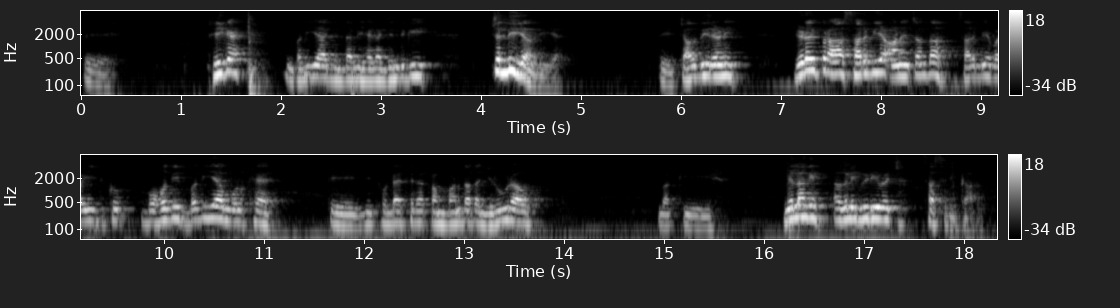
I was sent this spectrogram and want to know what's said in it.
ਤੇ ਠੀਕ ਹੈ, ਵਧੀਆ ਜਿੱਦਾਂ ਵੀ ਹੈਗਾ, ਜ਼ਿੰਦਗੀ ਚੱਲੀ ਜਾਂਦੀ ਹੈ। ਤੇ ਚੱਲਦੀ ਰਹਿਣੀ। ਜਿਹੜਾ ਵੀ ਭਰਾ ਸਰਬੀਆ ਆਣੇ ਚਾਹੁੰਦਾ, ਸਰਬੀਆ ਬਾਈ ਦੇਖੋ, ਬਹੁਤ ਹੀ ਵਧੀਆ ਮੁਲਕ ਹੈ। ਤੇ ਜੇ ਤੁਹਾਡਾ ਇੱਥੇ ਦਾ ਕੰਮ ਬਣਦਾ ਤਾਂ ਜਰੂਰ ਆਓ। ਬਾਕੀ ਮਿਲਾਂਗੇ ਅਗਲੀ ਵੀਡੀਓ ਵਿੱਚ। ਸਤਿ ਸ੍ਰੀ ਅਕਾਲ।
